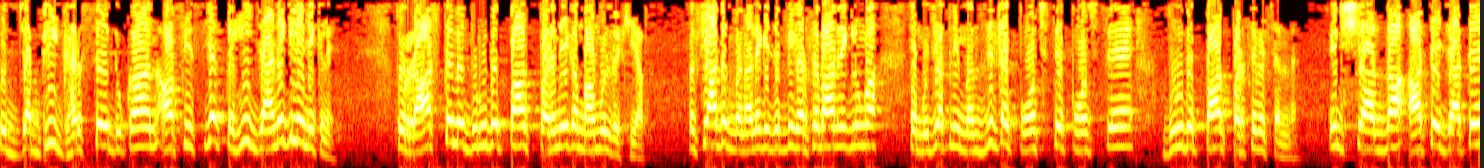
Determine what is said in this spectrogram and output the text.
تو جب بھی گھر سے دکان، آفس یا کہیں جانے کے لیے نکلیں، تو راستے میں درود پاک پڑھنے کا معمول رکھیے آپ۔ بس یہ عادت بنا لیں کہ جب بھی گھر سے باہر نکلوں گا تو مجھے اپنی منزل تک پہنچتے پہنچتے درود پاک پڑھتے ہوئے چلنا ہے۔ انشاءاللہ آتے جاتے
